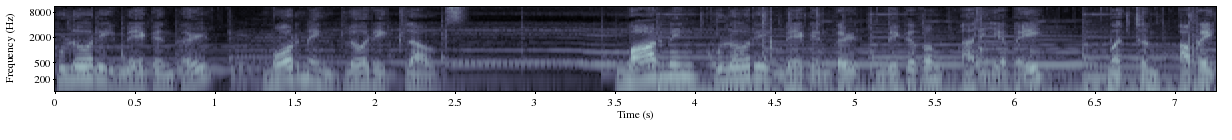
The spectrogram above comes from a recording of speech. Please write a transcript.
குளோரி மேகங்கள் morning glory clouds. Morning glory மேகங்கள் மிகவும் அரியவை மற்றும் அவை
